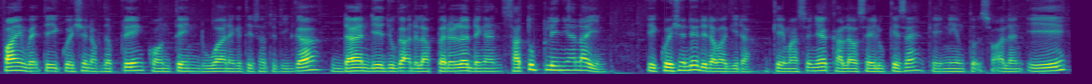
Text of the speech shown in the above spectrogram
Find vector equation of the plane contain 2 negatif 1 3 dan dia juga adalah parallel dengan satu plane yang lain. Equation dia dia dah bagi dah. Okey, maksudnya kalau saya lukis eh, okey ini untuk soalan A,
